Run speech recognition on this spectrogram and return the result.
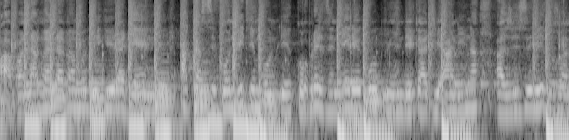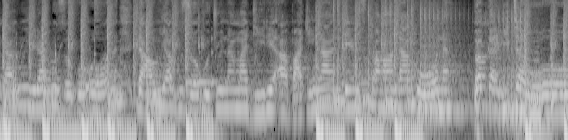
apa ndanga ndakamubikira dende akasikondidi mbondeko president rekopinde kati handina hazvisirizvo zvandawira kuzokuona ndauya kuzokuchuna madhiri apa tinandemsukamandakuona pakaita hoo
